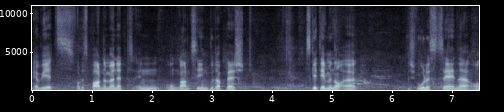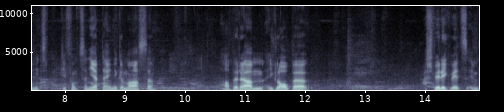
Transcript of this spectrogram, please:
ich war jetzt vor ein paar Monaten in Ungarn, in Budapest. Es gibt immer noch eine schwule Szene und die funktioniert einigermaßen. Aber ähm, ich glaube, schwierig wird es im,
